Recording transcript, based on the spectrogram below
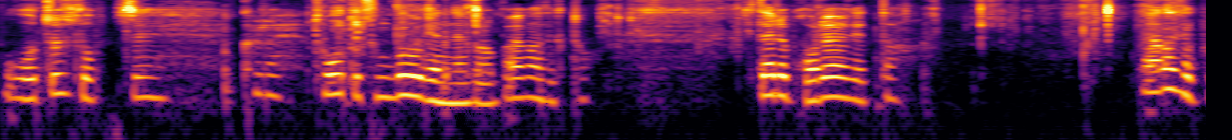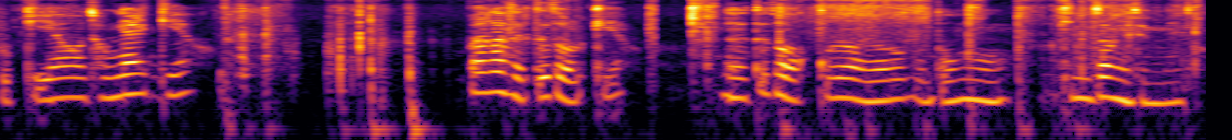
뭐 어쩔 수 없지. 그래. 저것도 중복이겠네, 그럼 빨간색도. 기다려 버려야겠다. 빨간색 볼게요. 정리할게요. 빨간색 뜯어올게요. 네, 뜯어왔고요. 여러분 너무 긴장이 됩니다.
